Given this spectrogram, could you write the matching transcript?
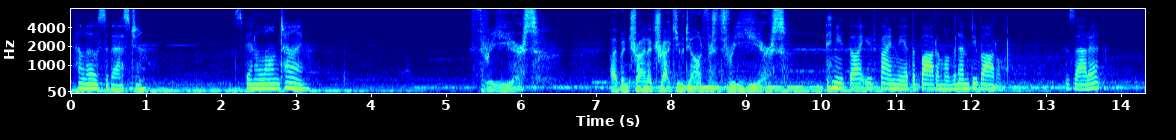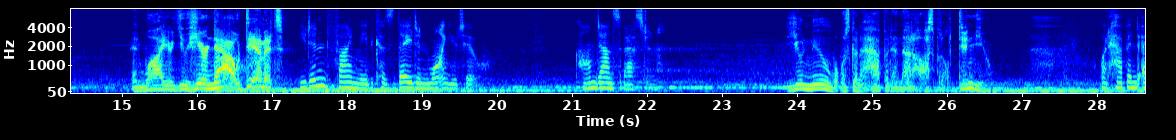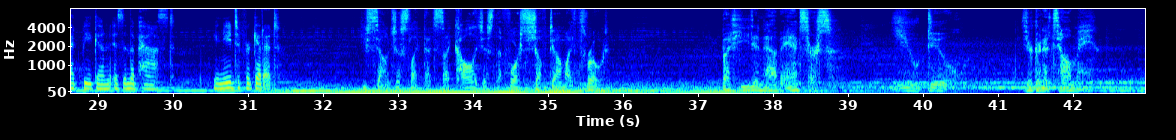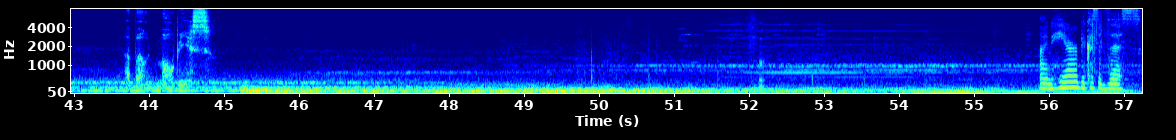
Hello, Sebastian. It's been a long time. Three years. I've been trying to track you down for three years. And you thought you'd find me at the bottom of an empty bottle. Is that it? And why are you here now, damn it? You didn't find me because they didn't want you to. Calm down, Sebastian. You knew what was gonna happen in that hospital, didn't you? What happened at Beacon is in the past. You need to forget it. You sound just like that psychologist the Force shoved down my throat. But he didn't have answers. You do. You're gonna tell me about Mobius. I'm here because of this.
